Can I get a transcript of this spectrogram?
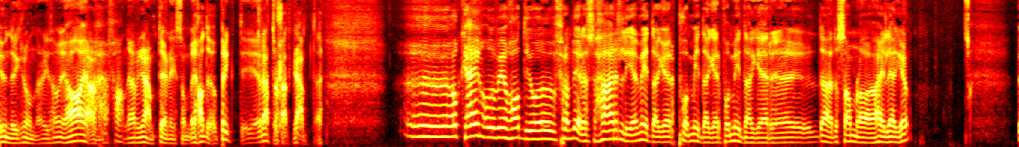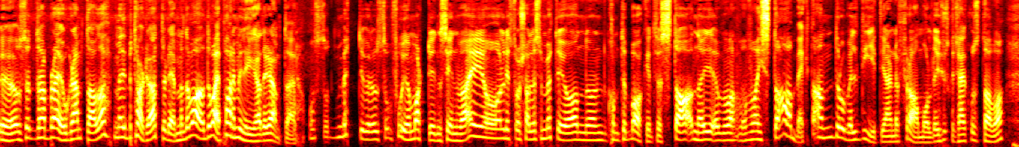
100 kronene. Liksom. Ja ja, faen, jeg hadde glemt det, liksom. Jeg hadde jo riktig, rett og slett glemt det. Uh, ok, og vi hadde jo fremdeles herlige middager på middager på middager der samla hele gjengen. Eh, og så Da ble jeg jo glemt av, da. Men jeg betalte jo etter det. Men det var, det var et par minutter jeg hadde glemt der. Og så møtte vi, så for jo Martin sin vei, og litt forskjellig. Så møtte jeg jo han når han kom tilbake til sta, nei, var, var i Stabekk. da, Han dro vel dit gjerne fra Molde. Jeg husker ikke helt hvordan det var.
